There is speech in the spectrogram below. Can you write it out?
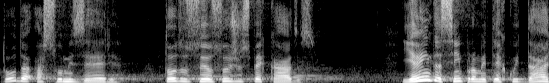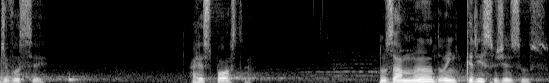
toda a sua miséria, todos os seus sujos pecados, e ainda assim prometer cuidar de você? A resposta: nos amando em Cristo Jesus.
